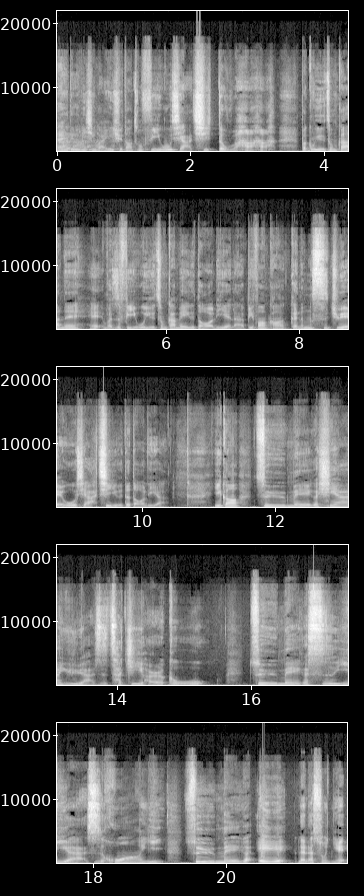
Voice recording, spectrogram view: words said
哎，这个微信朋友圈当中废话邪气多啊！不过有种讲呢，哎，勿是废话，有种讲蛮有道理的啦。比方讲，搿能四句闲话邪气有的道理啊。伊讲最美的相遇啊，是擦肩而过。最美的誓言啊是谎言，最美的爱来了昨日，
